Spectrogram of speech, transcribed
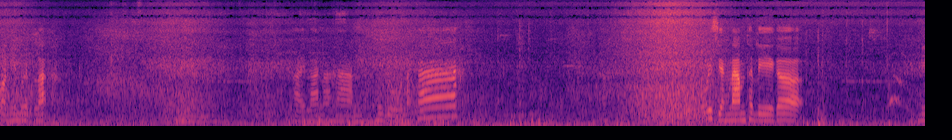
ตอนนี้มืดละถ่ายร้านอาหารให้ดูนะคะโอ้ยเสียงน้ำทะเลก็ มี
